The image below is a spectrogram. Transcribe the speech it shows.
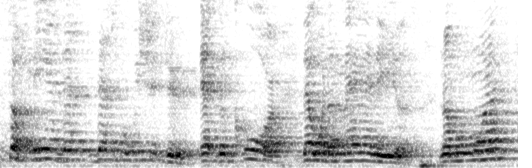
Yeah. So men, that's that's what we should do. At the core, that what a man is. Number one,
